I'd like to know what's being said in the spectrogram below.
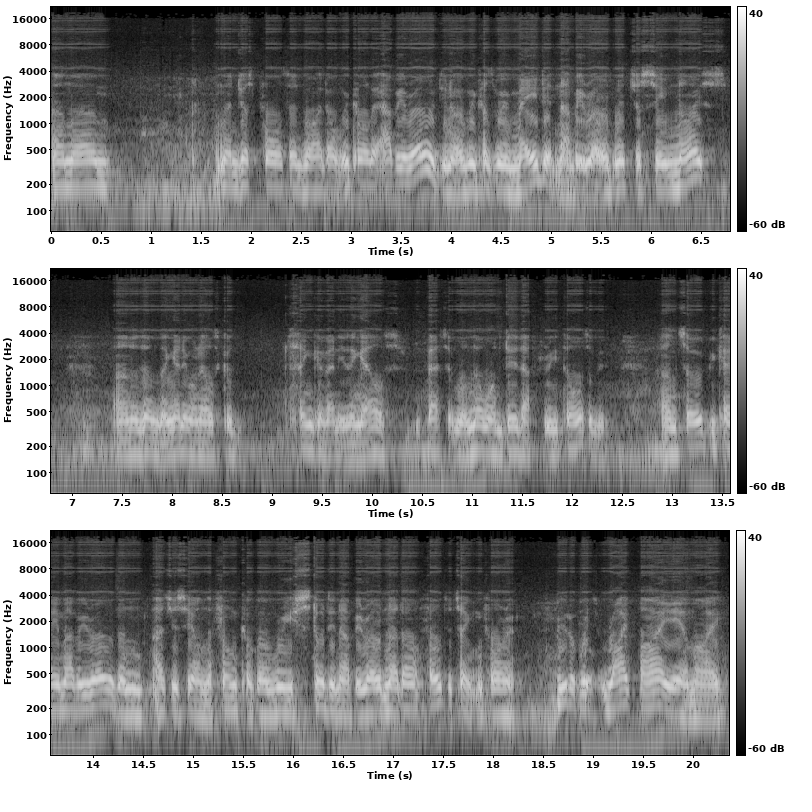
And um, and then just Paul said, why don't we call it Abbey Road, you know, because we made it in Abbey Road and it just seemed nice. And I don't think anyone else could think of anything else better. Well, no one did after he thought of it. And so it became Abbey Road, and as you see on the front cover, we stood in Abbey Road and had our photo taken for it. Beautiful. It's right by EMI.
